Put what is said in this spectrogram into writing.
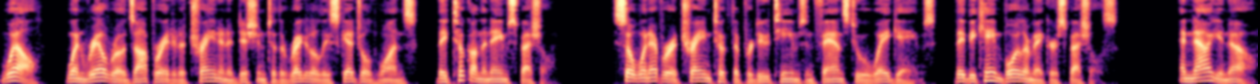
Well, when railroads operated a train in addition to the regularly scheduled ones, they took on the name special. So whenever a train took the Purdue teams and fans to away games, they became Boilermaker specials. And now you know.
